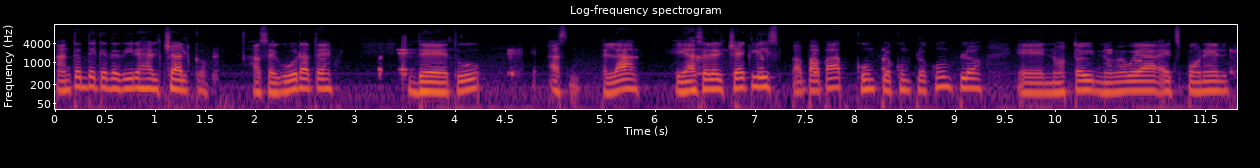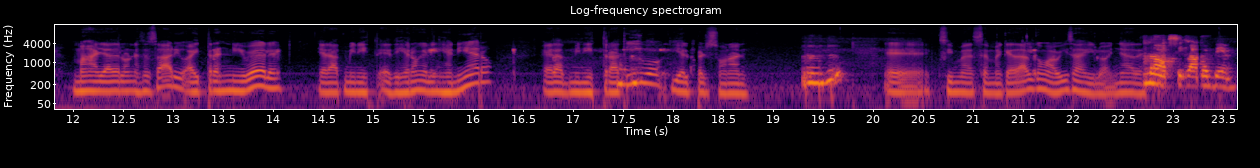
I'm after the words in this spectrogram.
antes de que te tires al charco, asegúrate de tú, ¿verdad? ir a hacer el checklist, pa, pa, pa, cumplo, cumplo, cumplo. Eh, no estoy, no me voy a exponer más allá de lo necesario. Hay tres niveles. El eh, dijeron el ingeniero, el administrativo y el personal. Eh, si me, se me queda algo, me avisas y lo añades. No, sí, vamos bien.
